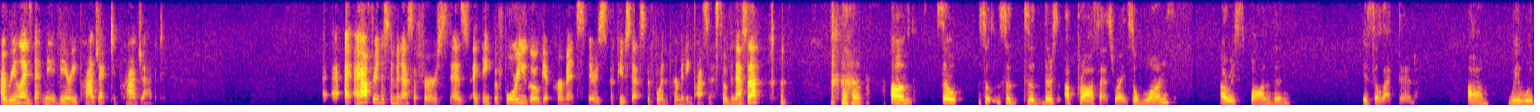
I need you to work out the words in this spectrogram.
I realize that may vary project to project. I, I offer this to Vanessa first, as I think before you go get permits, there's a few steps before the permitting process. So Vanessa? um, so, so, so, so there's a process, right? So once a respondent is selected, um, we would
